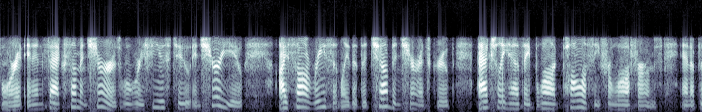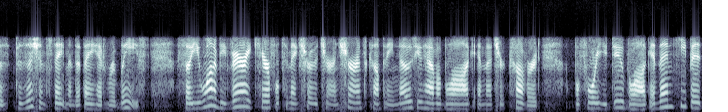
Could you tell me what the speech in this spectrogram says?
for it, and in fact, some insurers will refuse to insure you I saw recently that the Chubb Insurance Group actually has a blog policy for law firms and a position statement that they had released. So you want to be very careful to make sure that your insurance company knows you have a blog and that you're covered before you do blog, and then keep it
